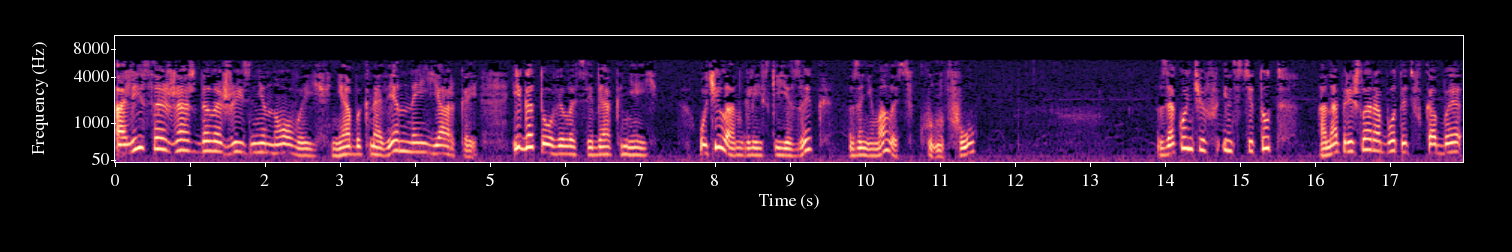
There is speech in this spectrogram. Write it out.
Алиса жаждала жизни новой, необыкновенной и яркой, и готовила себя к ней. Учила английский язык, занималась кунг-фу. Закончив институт, она пришла работать в КБ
